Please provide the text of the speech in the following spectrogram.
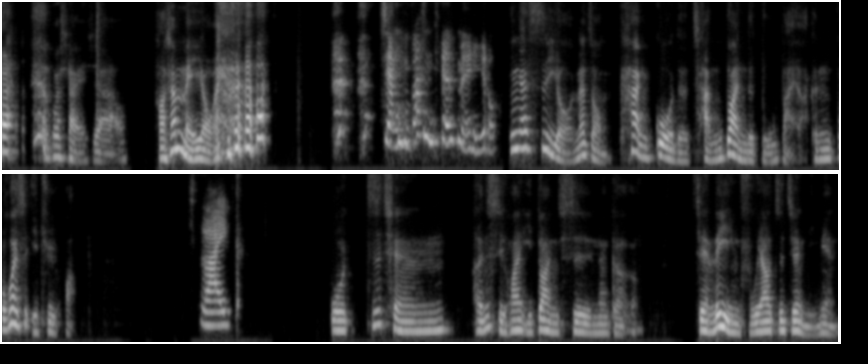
我想一下哦，好像没有哎，讲半天没有，应该是有那种看过的长段的独白啦，可能不会是一句话。Like，我之前很喜欢一段是那个《简历影扶摇之剑》里面。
